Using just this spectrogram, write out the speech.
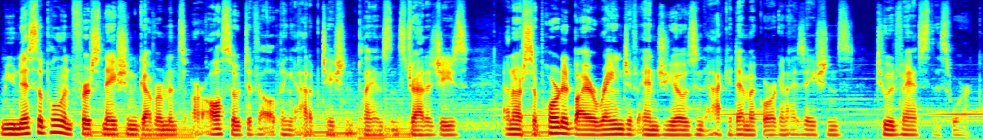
Municipal and First Nation governments are also developing adaptation plans and strategies and are supported by a range of NGOs and academic organizations to advance this work.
